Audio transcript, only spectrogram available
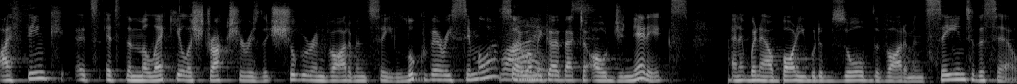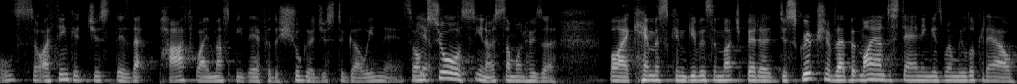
I think it's it's the molecular structure is that sugar and vitamin C look very similar. So when we go back to old genetics and it- when our body would absorb the vitamin C into the cells, so I think it just there's that pathway must be there for the sugar just to go in there. So I'm sure you know someone who's a biochemist can give us a much better description of that. But my understanding is when we look at our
